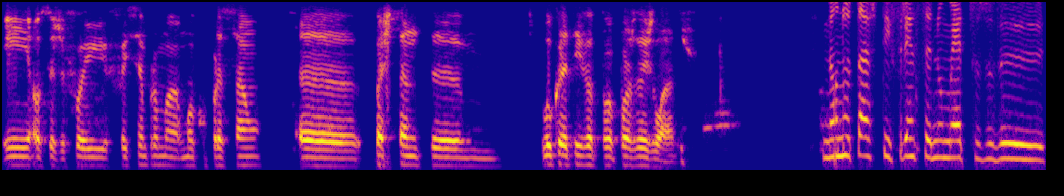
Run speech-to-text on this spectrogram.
e, ou seja, foi, foi sempre uma, uma cooperação bastante um, lucrativa para, para, os dois lados. Não notaste diferença no método de,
